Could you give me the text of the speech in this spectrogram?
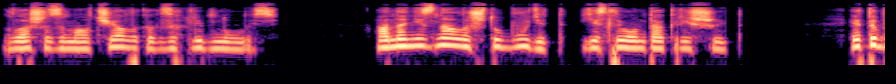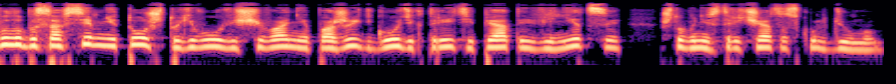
Глаша замолчала, как захлебнулась. Она не знала, что будет, если он так решит. Это было бы совсем не то, что его увещевание пожить годик третий, пятый в Венеции, чтобы не встречаться с Кульдюмом.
